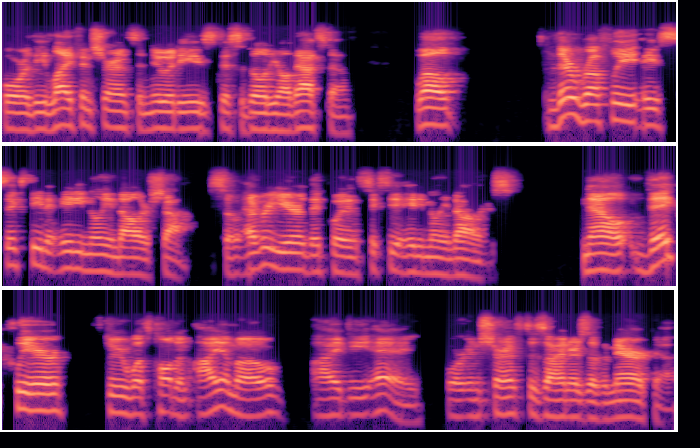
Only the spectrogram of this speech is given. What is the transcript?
for the life insurance, annuities, disability, all that stuff. Well, they're roughly a 60 to 80 million dollar shop. So every year they put in 60 to 80 million dollars. Now they clear through what's called an IMO IDA or Insurance Designers of America.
